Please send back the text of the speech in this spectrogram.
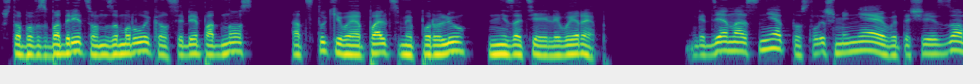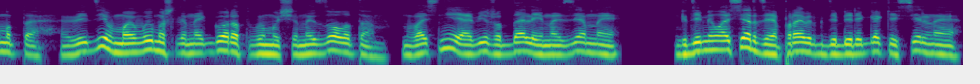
Чтобы взбодриться, он замурлыкал себе под нос, отстукивая пальцами по рулю незатейливый рэп. «Где нас нет, услышь меня и вытащи из омута. Веди в мой вымышленный город, вымощенный золотом. Во сне я вижу дали иноземные, где милосердие правит, где берега кисельные».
